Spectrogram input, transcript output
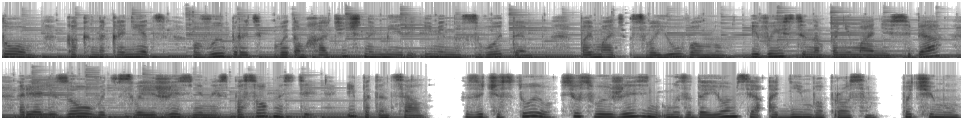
том, как, наконец, выбрать в этом хаотичном мире именно свой темп, поймать свою волну и в истинном понимании себя реализовывать свои жизненные способности и потенциал. Зачастую всю свою жизнь мы задаемся одним вопросом. Почему?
